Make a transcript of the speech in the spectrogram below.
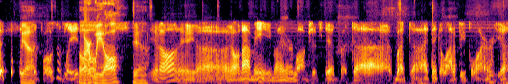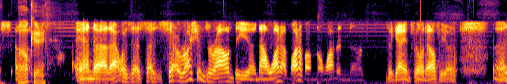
Yeah. supposedly. Oh. Aren't we all? Yeah. you know, they, uh, you know, not me, mine are long since dead, but, uh, but, uh, I think a lot of people are, yes. Uh, Okay. And, uh, that was, uh, Russians around the, uh, now one of, one of them, the one in, uh, the guy in Philadelphia, uh,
